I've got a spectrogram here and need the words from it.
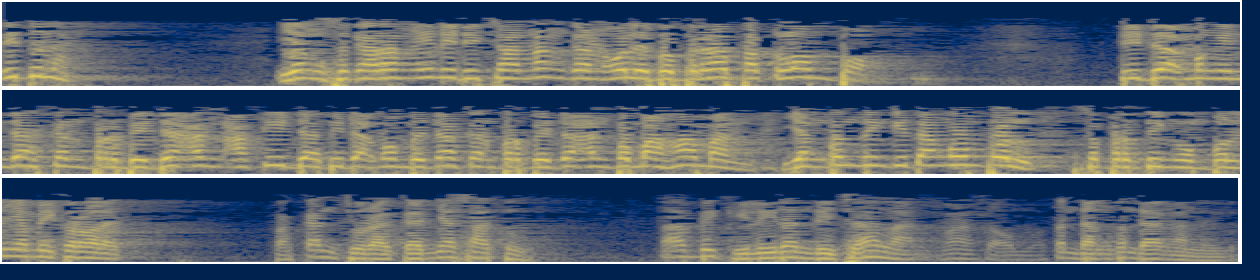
Itulah yang sekarang ini dicanangkan oleh beberapa kelompok. Tidak mengindahkan perbedaan akidah, tidak membedakan perbedaan pemahaman. Yang penting kita ngumpul seperti ngumpulnya mikrolet. Bahkan juragannya satu. Tapi giliran di jalan, Masya Allah, tendang-tendangan itu.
